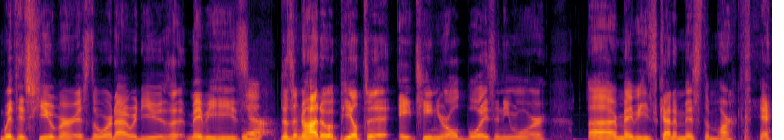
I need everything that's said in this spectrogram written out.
with his humor is the word I would use. Uh, Maybe he's Yeah. doesn't know how to appeal to 18-year-old boys anymore. Uh, or maybe he's kind of missed the mark there.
